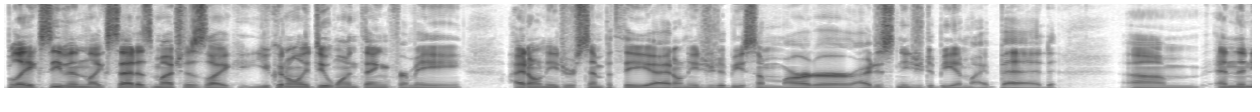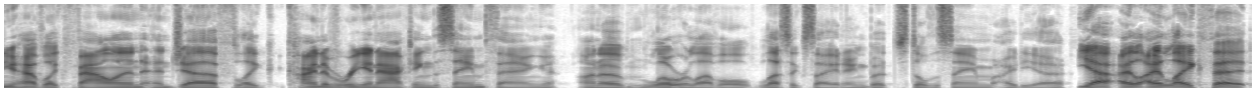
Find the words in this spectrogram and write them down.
Blake's even like said as much as like you can only do one thing for me. I don't need your sympathy. I don't need you to be some martyr. I just need you to be in my bed. Um, and then you have like Fallon and Jeff like kind of reenacting the same thing on a lower level, less exciting, but still the same idea. Yeah, I, I like that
